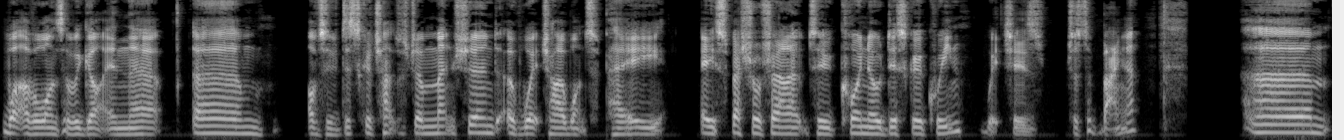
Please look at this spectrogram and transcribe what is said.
what other ones have we got in there? Um, obviously, the disco tracks, which I mentioned, of which I want to pay a special shout out to Koino Disco Queen, which is just a banger. Um,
